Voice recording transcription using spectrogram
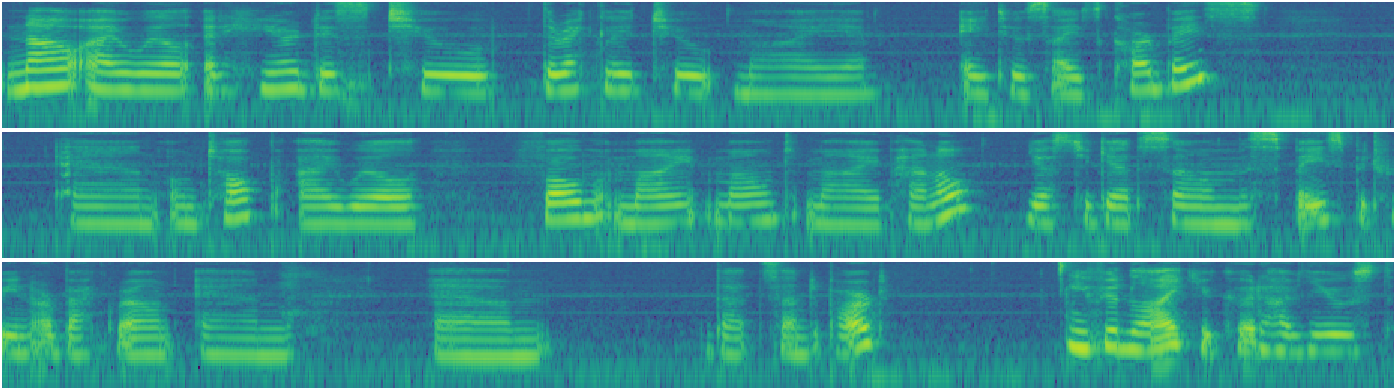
now I will adhere this to directly to my a2 size card base and on top I will foam my mount my panel just to get some space between our background and um, that center part. If you'd like you could have used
